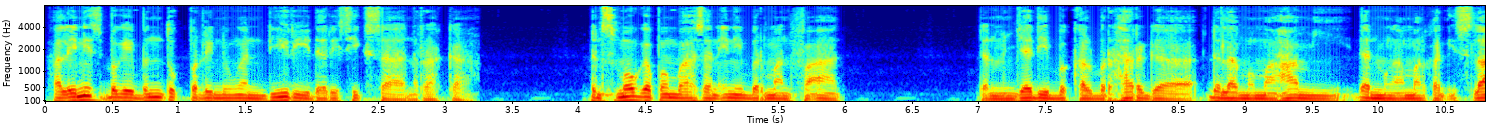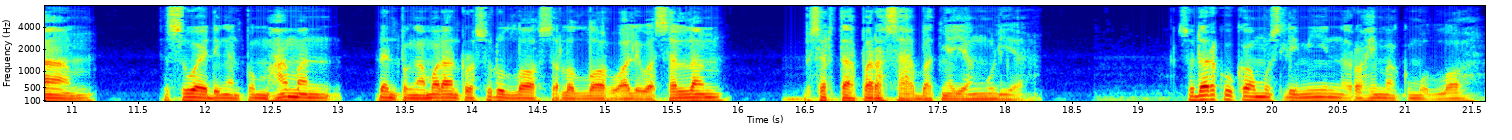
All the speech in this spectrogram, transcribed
Hal ini sebagai bentuk perlindungan diri dari siksa neraka. Dan semoga pembahasan ini bermanfaat dan menjadi bekal berharga dalam memahami dan mengamalkan Islam sesuai dengan pemahaman dan pengamalan Rasulullah Sallallahu Alaihi Wasallam beserta para sahabatnya yang mulia. Saudaraku kaum muslimin rahimakumullah.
